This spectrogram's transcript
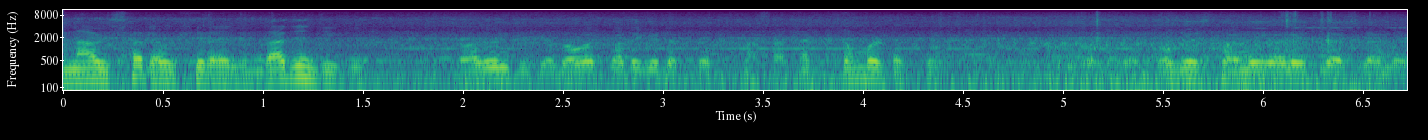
नाव विसरलं उशीर राहिले. राजनजी की? राजन चिके दोघात टक्कर असा टक्के. शंभर टक्के. दोघे स्थानिक आणि इथले असल्यामुळे.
